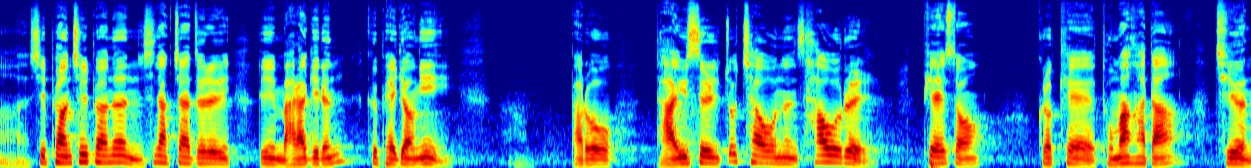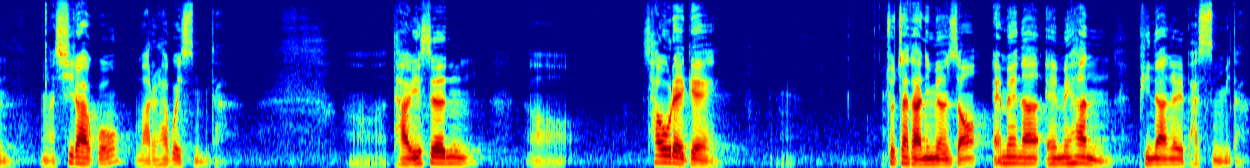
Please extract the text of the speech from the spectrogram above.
어, 시편 7편은 신학자들이 말하기는 그 배경이 어, 바로 다윗을 쫓아오는 사울을 피해서 그렇게 도망하다 지은 시라고 말을 하고 있습니다. 어, 다윗은 어, 사울에게 쫓아다니면서 애매한 비난을 받습니다.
